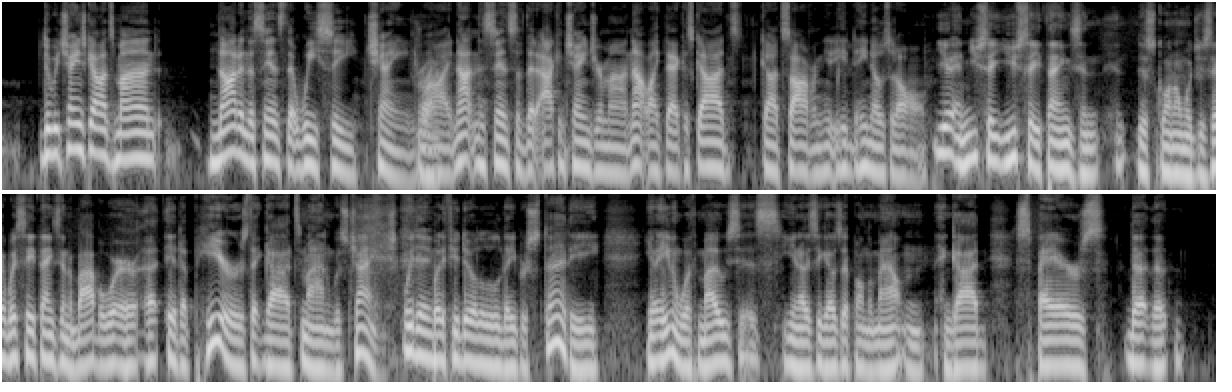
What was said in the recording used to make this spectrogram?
do we change God's mind? Not in the sense that we see change, right? Not in the sense of that I can change your mind, not like that, because God's God's sovereign. He, he knows it all. Yeah, and you see you see things in in- just going on what you said. We see things in the Bible where uh, it appears that God's mind was changed. We do. but if you do a little deeper study, you know, even with Moses, you know, as he goes up on the mountain and God spares the the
